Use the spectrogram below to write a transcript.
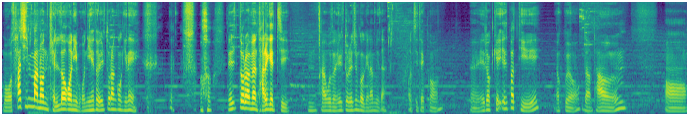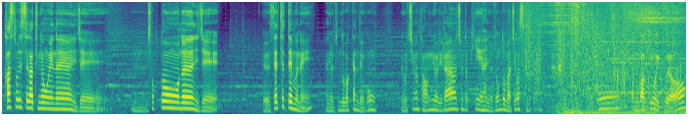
뭐 40만 원 갤러건이 뭐니 해서 1돌 한 거긴 해. 어, 1돌하면 다르겠지. 음, 하고선 1돌 해준 거긴 합니다. 어찌 됐건 네, 이렇게 1파티였고요. 그 다음 다음 어 카스토리스 같은 경우에는 이제 음, 속도는 이제 그 세트 때문에 한요 정도밖에 안 되고 그리고 치명타 확률이랑 치명타 피해 한 요 정도만 찍었습니다. 그리고 전광 끼고 있고요.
